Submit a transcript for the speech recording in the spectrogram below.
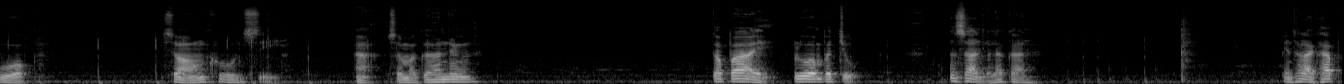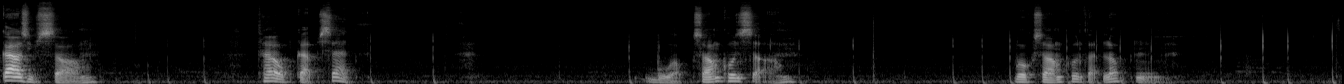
บวก2คูณ4อะสมการหนึ่งต่อไปรวมประจุสั้นๆกันแล้วกัน เป็นเท่าไหร่ครับ 92 เท่ากับ z บวก2คูณ2บวก 2 คูณกับลบ1ส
